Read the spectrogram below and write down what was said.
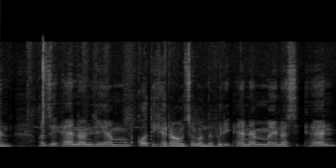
N अझै एन अन्ली एम कतिखेर आउँछ भन्दाखेरि NM minus N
